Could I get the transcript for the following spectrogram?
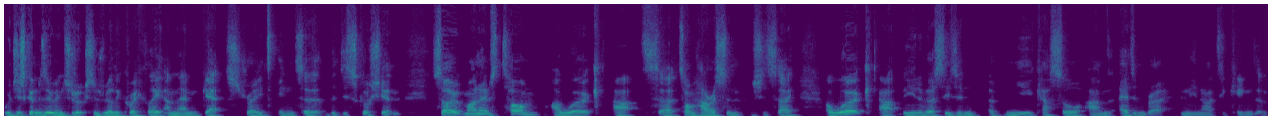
We're just going to do introductions really quickly and then get straight into the discussion. So, my name's Tom. I work at uh, Tom Harrison, I should say. I work at the universities in, of Newcastle and Edinburgh in the United Kingdom.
